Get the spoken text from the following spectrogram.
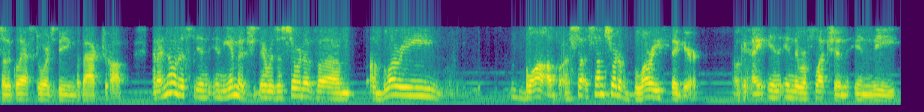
So the glass doors being the backdrop. And I noticed in, in the image there was a sort of um, a blurry blob, so, some sort of blurry figure, okay, in, in the reflection in the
